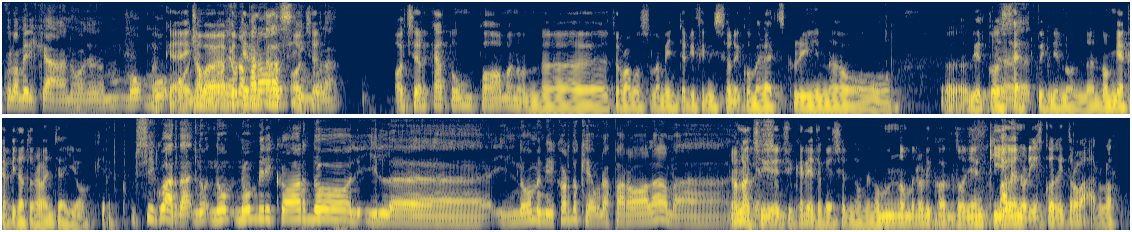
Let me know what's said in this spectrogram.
quello americano. Eh, mo, mo, okay, mo, no, vabbè, è una parola singola. Ho, cercato un po', ma non uh, trovavo solamente definizioni come Let's Screen o eh, quindi non, non, mi è capitato davanti agli occhi. Ecco. Sì, guarda, no, no, non mi ricordo il, eh, il, nome, mi ricordo che è una parola, ma... No, no, adesso... ci, ci, credo che c'è il nome, non, non me lo ricordo neanche io e non riesco a ritrovarlo.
